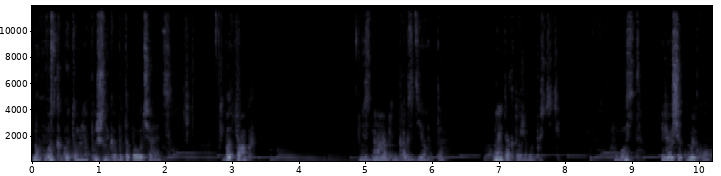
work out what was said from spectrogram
Ну, хвост какой-то у меня пышный, как будто получается. Вот так. Не знаю, блин, как сделать-то. Ну и так тоже выпустить. Хвост. Или вообще кульку.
